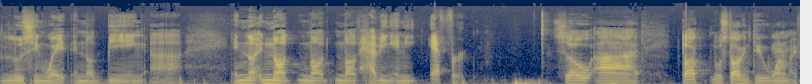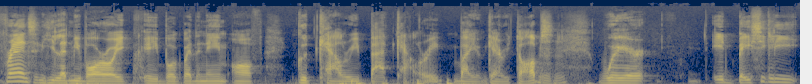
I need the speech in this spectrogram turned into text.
losing weight and not being uh, and not not not not having any effort. So uh talk was talking to one of my friends and he let me borrow a, a book by the name of Good Calorie Bad Calorie by Gary Taubes mm-hmm. where it basically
